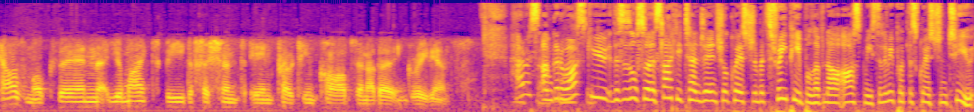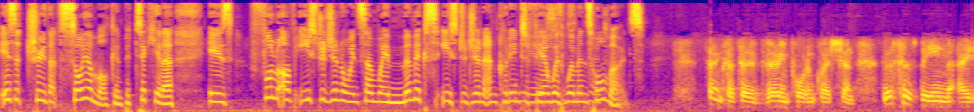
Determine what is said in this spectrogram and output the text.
cow's milk, then you might be deficient in protein, carbs, and other ingredients. Harris, I'm going to ask you, this is also a slightly tangential question, but three people have now asked me, so let me put this question to you. Is it true that soya milk in particular is full of estrogen or in some way mimics estrogen and could interfere yes, with women's hormones? Thanks. That's a very important question. This has been a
